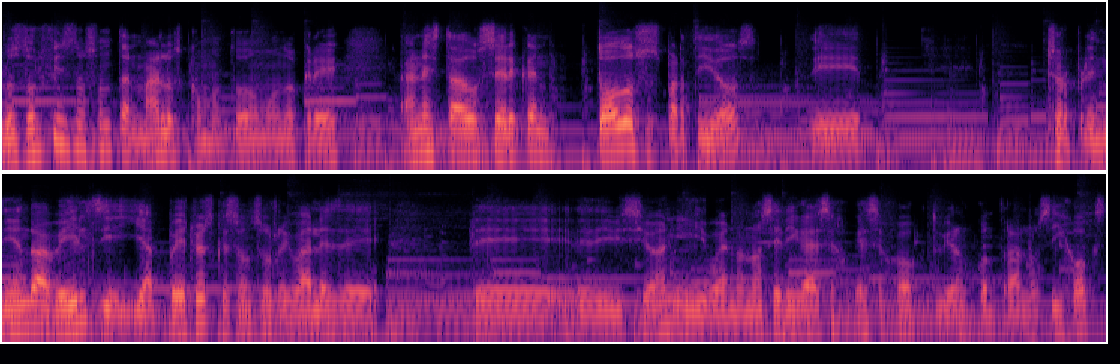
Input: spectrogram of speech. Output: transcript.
los Dolphins no son tan malos como todo el mundo cree. Han estado cerca en todos sus partidos, eh, sorprendiendo a Bills y, a Patriots, que son sus rivales de, de, división. Y bueno, no se diga ese, ese juego que tuvieron contra los Seahawks,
